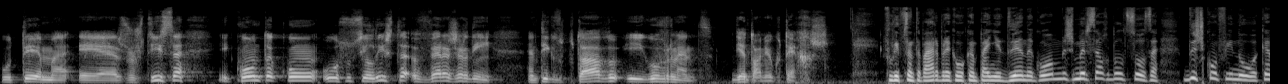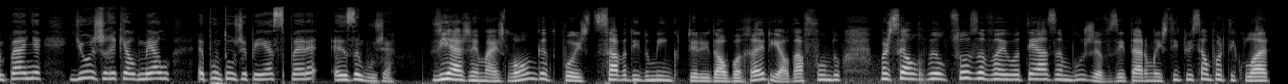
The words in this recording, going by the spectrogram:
o tema é a justiça e conta com o socialista Vera Jardim, antigo deputado e governante de António Guterres. Felipe Santa Bárbara com a campanha de Ana Gomes, Marcelo Rebelo de Sousa desconfinou a campanha e hoje Raquel de Melo apontou o GPS para a Zambuja. Viagem mais longa, depois de sábado e domingo ter ido ao Barreiro e ao da Fundo, Marcelo Rebelo de Sousa veio até à Zambuja visitar uma instituição particular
